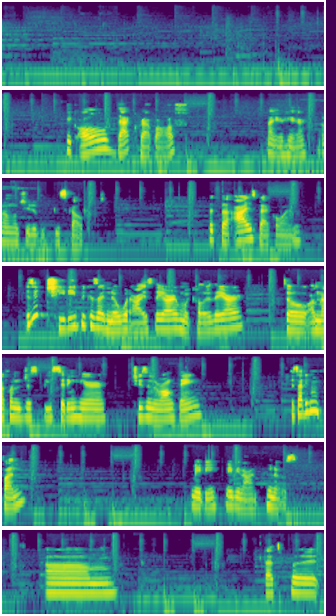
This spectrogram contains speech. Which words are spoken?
Take all that crap off. Not your hair. I don't want you to be scalped. Put the eyes back on. Is it cheaty because I know what eyes they are and what color they are? So I'm not going to just be sitting here choosing the wrong thing? Is that even fun? Maybe, maybe not. Who knows? Um, let's put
